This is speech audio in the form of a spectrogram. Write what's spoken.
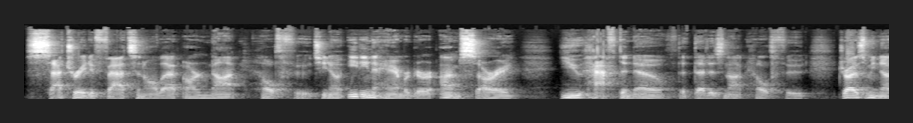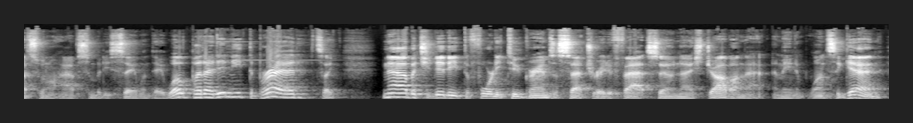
saturated fats and all that are not health foods. You know, eating a hamburger, I'm sorry. You have to know that that is not health food. Drives me nuts when I'll have somebody say one day, well, but I didn't eat the bread. It's like, no, but you did eat the 42 grams of saturated fat. So nice job on that. I mean, once again,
